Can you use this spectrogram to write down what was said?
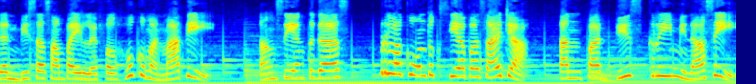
dan bisa sampai level hukuman mati. Sanksi yang tegas berlaku untuk siapa saja, tanpa diskriminasi,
